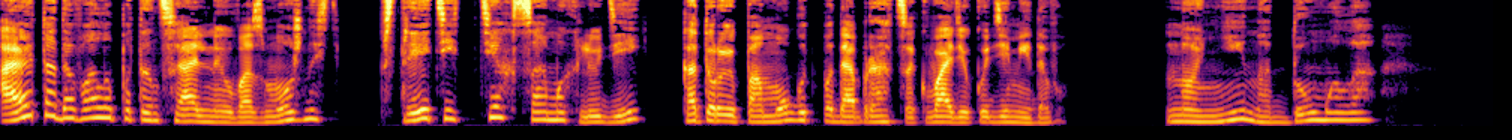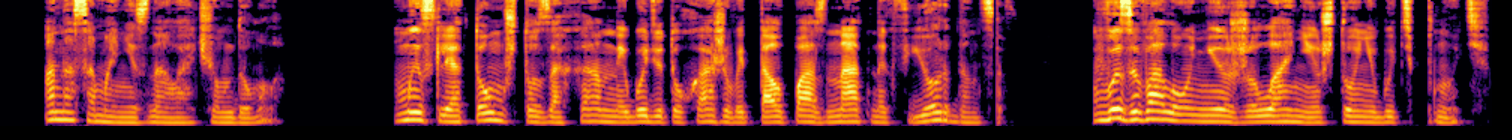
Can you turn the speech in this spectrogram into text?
а это давало потенциальную возможность встретить тех самых людей, которые помогут подобраться к Вадику Демидову. Но Нина думала... Она сама не знала, о чем думала. Мысль о том, что за Ханной будет ухаживать толпа знатных фьорданцев, вызывала у нее желание что-нибудь пнуть.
